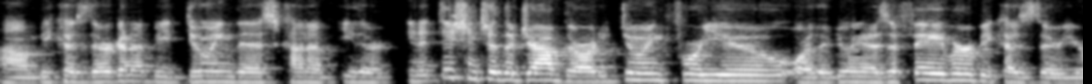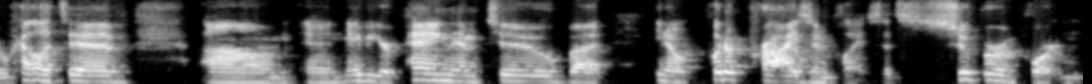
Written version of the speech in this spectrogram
um, because they're going to be doing this kind of either in addition to the job they're already doing for you, or they're doing it as a favor because they're your relative, um, and maybe you're paying them too. But you know, put a prize in place. It's super important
